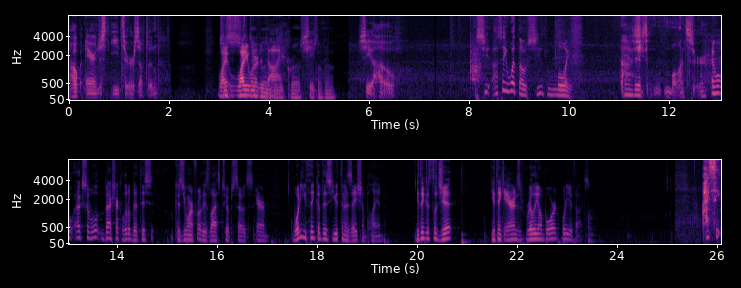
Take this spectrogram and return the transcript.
I hope Aaron just eats her or something. why, She's- why do you want her to die really crushed She- or something. She a hoe. she, i'll tell you what though she's loyal and if- She's a monster. And we'll actually we'll backtrack a little bit this because you weren't for these last two episodes, Aaron. What do you think of this euthanization plan? You think it's legit? Do you think Aaron's really on board? What are your thoughts? I see.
